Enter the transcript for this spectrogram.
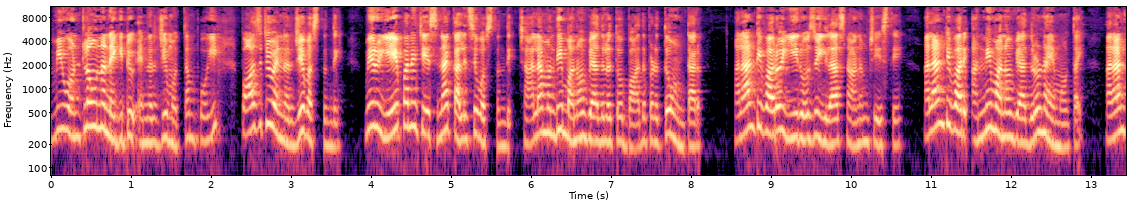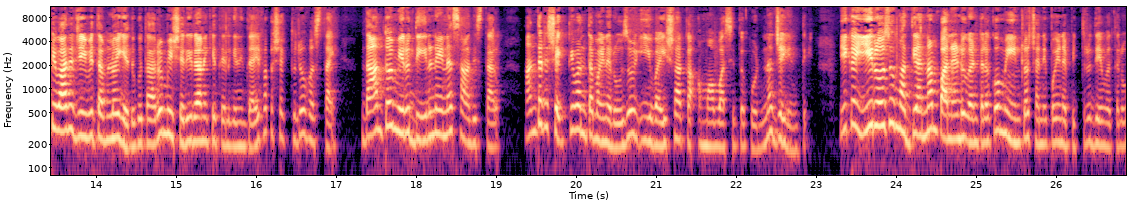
మీ ఒంట్లో ఉన్న నెగిటివ్ ఎనర్జీ మొత్తం పోయి పాజిటివ్ ఎనర్జీ వస్తుంది. మీరు ఏ పని చేసినా కలిసి వస్తుంది. చాలా మంది మనోవ్యాధులతో బాధపడుతూ ఉంటారు. అలాంటి వారు ఈ రోజు ఇలా స్నానం చేస్తే అలాంటి వారి అన్ని మనోవ్యాధులు నయమవుతాయి. అలాంటి వారి జీవితంలో ఎదుగుతారు. మీ శరీరానికి తెలియని దైవక శక్తులు వస్తాయి. దాంతో మీరు దేనినైనా సాధిస్తారు. అంతటి శక్తివంతమైన రోజు ఈ వైశాఖ అమావాస్యతో కూడిన జయంతి. ఇక ఈ రోజు మధ్యాహ్నం పన్నెండు గంటలకు మీ ఇంట్లో చనిపోయిన పితృదేవతలు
